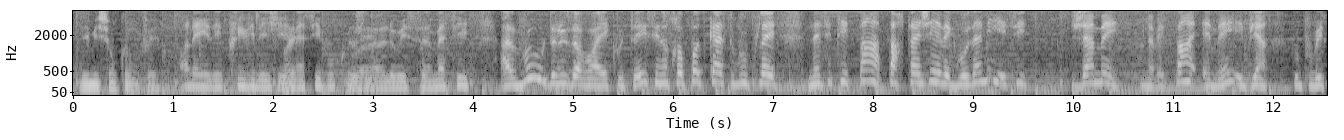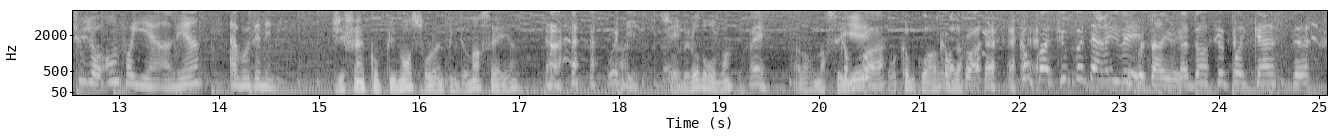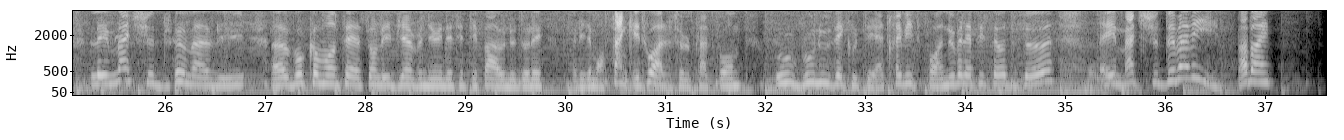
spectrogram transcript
d'émissions que l'on fait. On est des privilégiés. Merci beaucoup, Louis. Merci à vous de nous avoir écoutés. Si notre podcast vous plaît, n'hésitez pas à partager avec vos amis. Et si jamais vous n'avez pas aimé, eh bien, vous pouvez toujours envoyer un lien à vos ennemis. J'ai fait un compliment sur l'Olympique de Marseille. Hein. oui, hein, Sur le vélodrome. Hein. Oui. Alors, Marseillais, comme quoi. Comme, quoi, comme quoi. tout peut arriver. Tout peut arriver. Dans ce podcast, les matchs de ma vie. Euh, vos commentaires sont les bienvenus. N'hésitez pas à nous donner, évidemment, 5 étoiles sur la plateforme où vous nous écoutez. À très vite pour un nouvel épisode de Les matchs de ma vie. Bye bye.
